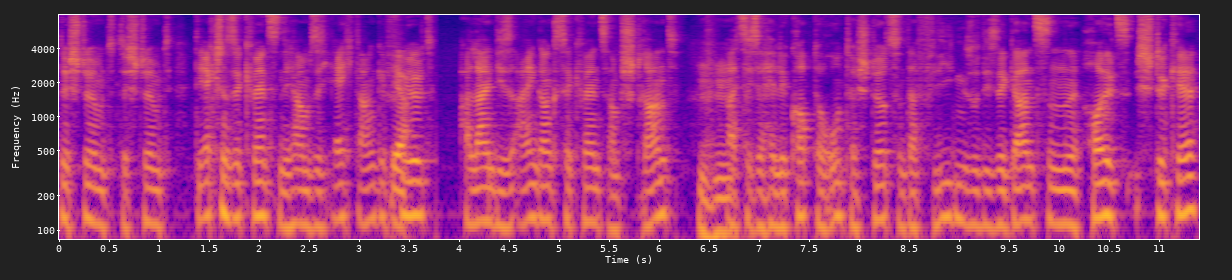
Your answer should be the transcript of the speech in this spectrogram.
Das stimmt, das stimmt. Die Actionsequenzen, die haben sich echt angefühlt. Allein diese Eingangssequenz am Strand, als dieser Helikopter runterstürzt und da fliegen so diese ganzen Holzstücke,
